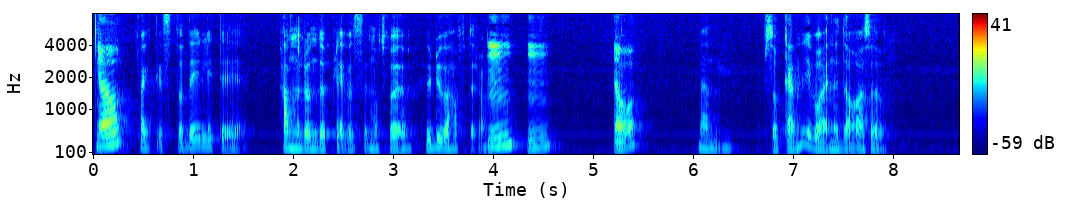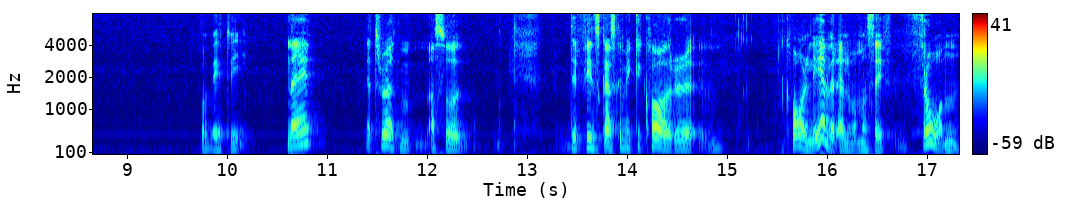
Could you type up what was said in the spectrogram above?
Ja, faktiskt. Och det är lite annorlunda upplevelse mot vad, hur du har haft det då. mm, mm. ja, Men så kan det ju vara än idag. Alltså, vad vet vi? nej. Jag tror att alltså, det finns ganska mycket kvar, kvarlever, eller vad man säger, från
